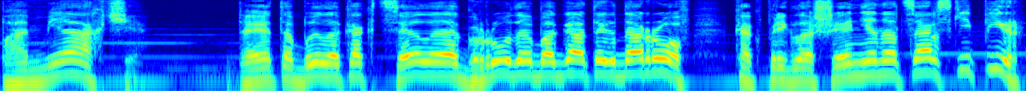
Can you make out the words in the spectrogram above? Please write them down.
помягче. Да это было как целая груда богатых даров, как приглашение на царский пир.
